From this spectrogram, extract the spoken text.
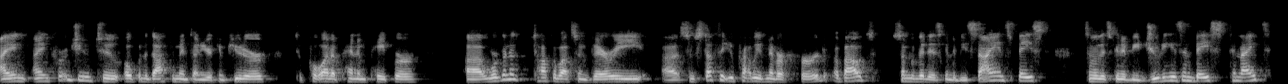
I, I, encourage you to open a document on your computer, to pull out a pen and paper. Uh, we're going to talk about some very uh, some stuff that you probably have never heard about. Some of it is going to be science based. Some of it's going to be Judaism based tonight.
